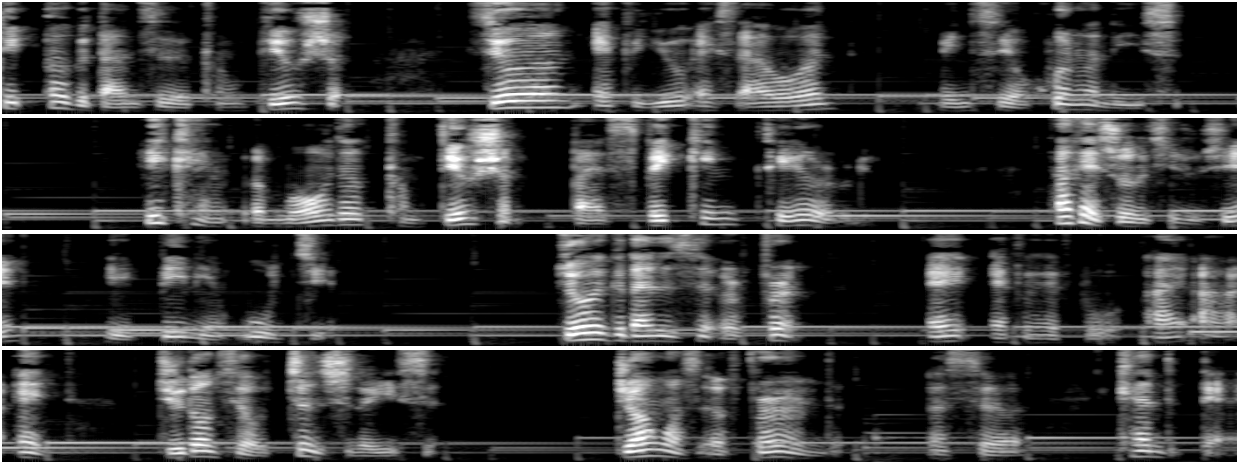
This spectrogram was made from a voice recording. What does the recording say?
第二个单词 confusion，C O N F U S I O N，名词有混乱的意思。He can avoid confusion by speaking clearly。他可以说得清楚些，以避免误解。最后一个单词是 affirm，A F F I R N，主动词有证实的意思。John was affirmed as a candidate。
